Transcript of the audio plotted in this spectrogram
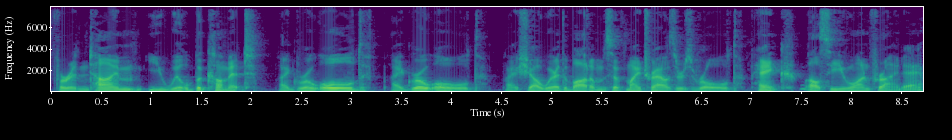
for in time you will become it. I grow old, I grow old. I shall wear the bottoms of my trousers rolled. Hank, I'll see you on Friday.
